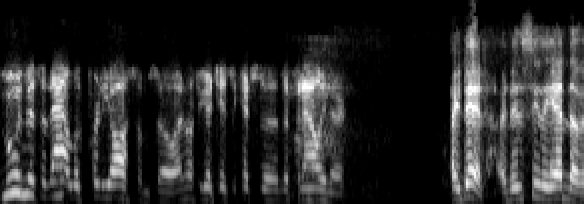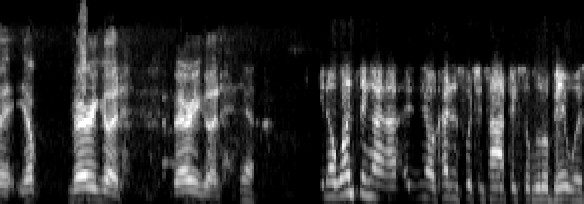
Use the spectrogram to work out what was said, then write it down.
smoothness of that looked pretty awesome. So I don't know if you got a chance to catch the, the finale there. I did. I did see the end of it. Yep. Very good. Very good. Yeah. You know, one thing I you know, kind of switching topics a little bit was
